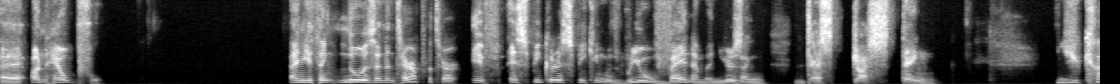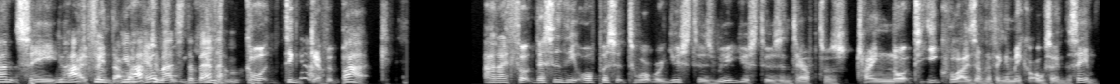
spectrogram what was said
uh, unhelpful. And you think, no, as an interpreter, if a speaker is speaking with real venom and using disgusting, you can't say you have I to, find that you unhelpful. have to match the venom. You've got to yeah. give it back. And I thought this is the opposite to what we're used to, is we're used to as interpreters trying not to equalize everything and make it all sound the same.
